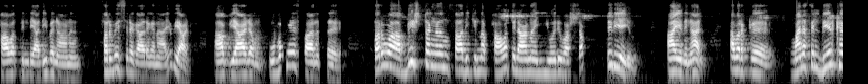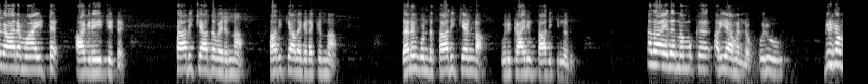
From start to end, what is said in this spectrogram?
ഭാവത്തിന്റെ അധിപനാണ് സർവേശ്വരകാരകനായ വ്യാഴം ആ വ്യാഴം ഉഭയസ്ഥാനത്ത് സർവ അഭീഷ്ടങ്ങളും സാധിക്കുന്ന ഭാവത്തിലാണ് ഈ ഒരു വർഷം സ്ഥിതി ചെയ്യുന്നത്. ആയതിനാൽ അവർക്ക് മനസ്സിൽ ദീർഘകാലമായിട്ട് ആഗ്രഹിച്ചിട്ട് സാധിക്കാതെ വരുന്ന സാധിക്കാതെ കിടക്കുന്ന ധനം കൊണ്ട് സാധിക്കേണ്ട ഒരു കാര്യം സാധിക്കുന്നത്. അതായത് നമുക്ക് അറിയാമല്ലോ ഒരു ഗൃഹം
